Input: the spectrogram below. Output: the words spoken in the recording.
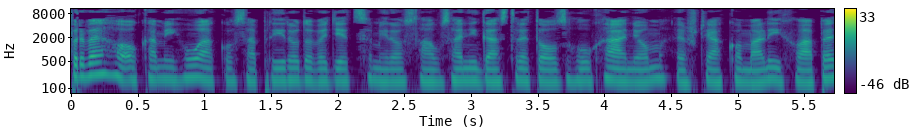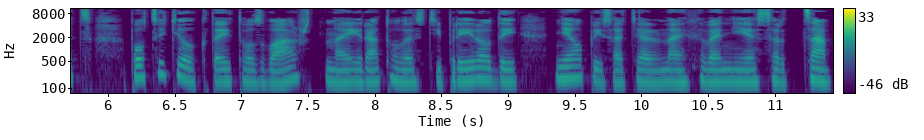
prvého okamihu, ako sa prírodovedec Miroslav Saniga stretol s hlucháňom, ešte ako malý chlapec, pocitil k tejto zvláštnej ratolesti prírody neopísateľné chvenie srdca.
